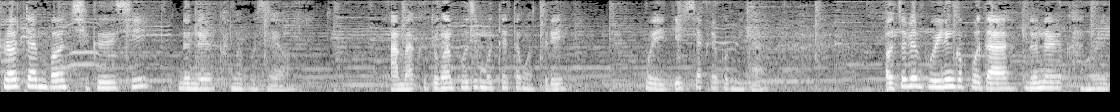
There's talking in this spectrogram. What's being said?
그럴 때 한번 지그시 눈을 감아보세요. 아마 그동안 보지 못했던 것들이 보이기 시작할 겁니다. 어쩌면 보이는 것보다 눈을 감을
